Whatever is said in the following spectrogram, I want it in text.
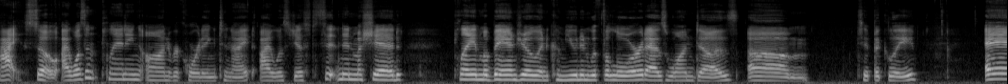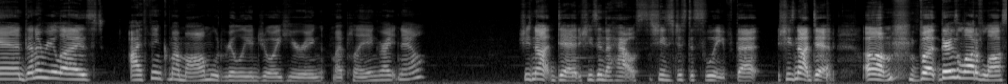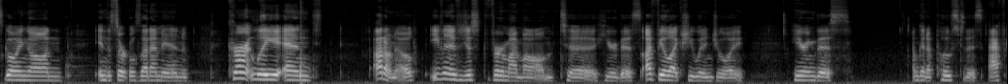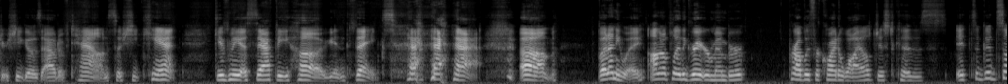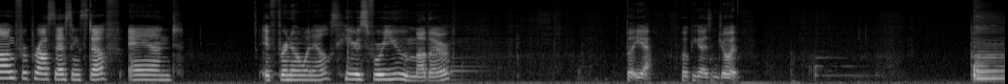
Hi. So, I wasn't planning on recording tonight. I was just sitting in my shed, playing my banjo and communing with the Lord as one does, um, typically. And then I realized I think my mom would really enjoy hearing my playing right now. She's not dead. She's in the house. She's just asleep. That she's not dead. Um, but there's a lot of loss going on in the circles that I'm in currently and I don't know, even if just for my mom to hear this, I feel like she would enjoy hearing this. I'm gonna post this after she goes out of town, so she can't give me a sappy hug and thanks. um, but anyway, I'm gonna play The Great Remember, probably for quite a while, just because it's a good song for processing stuff, and if for no one else, here's for you, mother. But yeah, hope you guys enjoy you.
